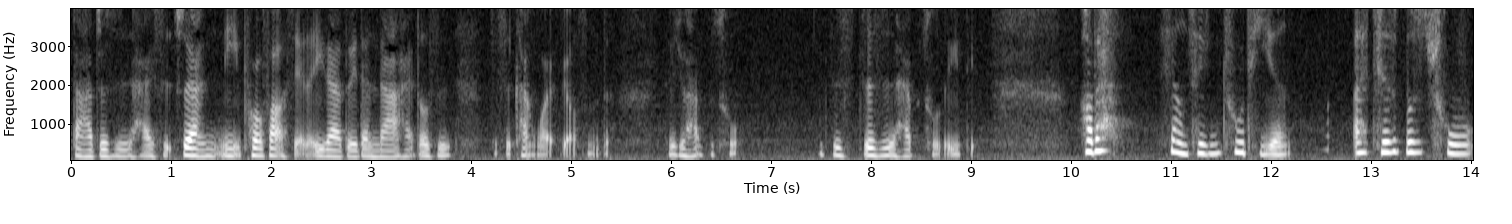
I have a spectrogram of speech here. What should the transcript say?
大家就是还是虽然你 profile 写了一大堆，但大家还都是只是看外表什么的，所以就还不错，这是这是还不错的一点。好的，相亲初体验，哎，其实不是初。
